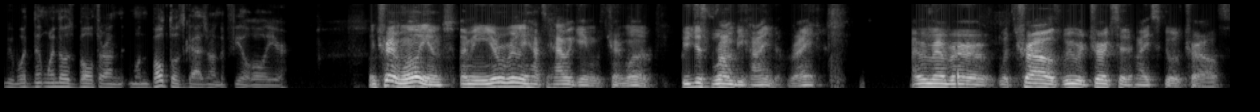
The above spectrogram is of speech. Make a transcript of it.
when when those both are on when both those guys are on the field all year. And Trent Williams, I mean, you don't really have to have a game with Trent Williams. You just run behind him, right? I remember with Charles, we were jerks in high school, Charles.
